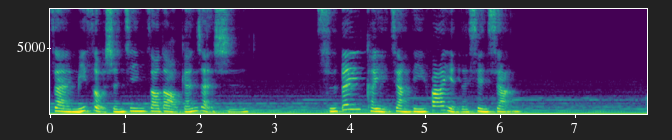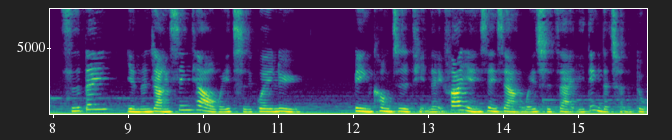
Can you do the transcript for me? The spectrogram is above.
在迷走神经遭到感染时，慈悲可以降低发炎的现象。慈悲也能让心跳维持规律，并控制体内发炎现象维持在一定的程度。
